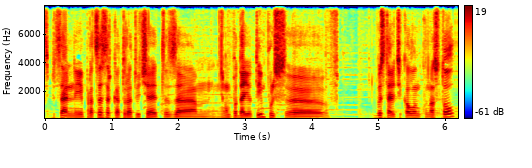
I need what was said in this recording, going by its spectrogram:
специальный процессор, который отвечает за... Он подает импульс э, в вы ставите колонку на стол,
